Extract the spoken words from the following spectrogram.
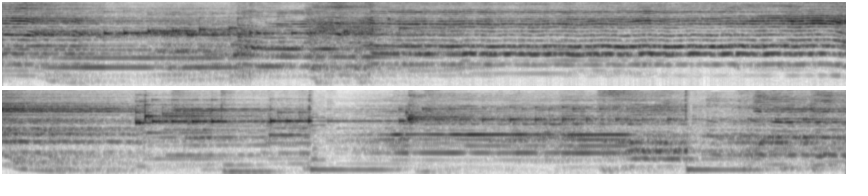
ยรายการขอบระคุณทุก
